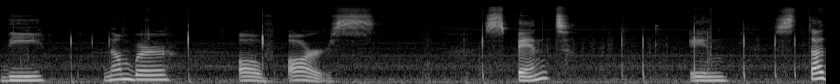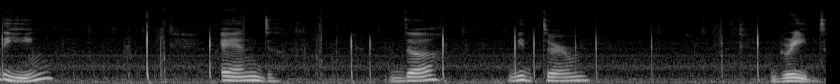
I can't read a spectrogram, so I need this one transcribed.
the number of hours spent in studying and the midterm grade.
